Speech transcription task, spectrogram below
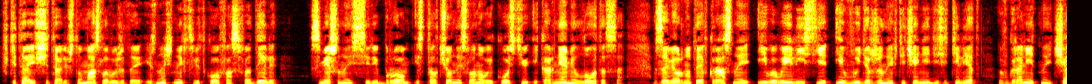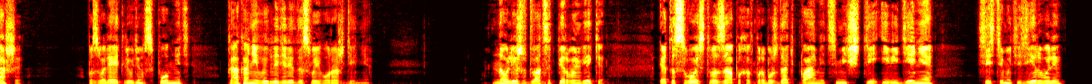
В Китае считали, что масло, выжатое из ночных цветков асфадели, смешанное с серебром, истолченной слоновой костью и корнями лотоса, завернутое в красные ивовые листья и выдержанное в течение десяти лет в гранитной чаше, позволяет людям вспомнить, как они выглядели до своего рождения. Но лишь в 21 веке это свойство запахов пробуждать память, мечты и видения систематизировали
